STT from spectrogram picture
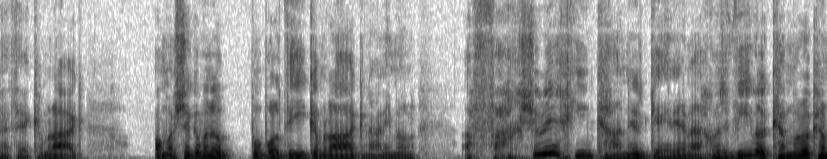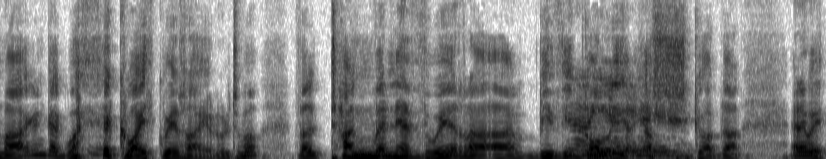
pethau Cymraeg. Ond mae eisiau gymaint o bobl ddi Gymraeg na, ni'n meddwl, a ffach, siwr eich chi'n canu'r geiriau yma, achos fi fel Cymro Cymraeg yn cael gwaith, gwaith rhai o'n nhw, fel hmm. tangfeneddwyr a, a buddigoli yeah, yeah, yeah, yeah. ysgob. Anyway,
